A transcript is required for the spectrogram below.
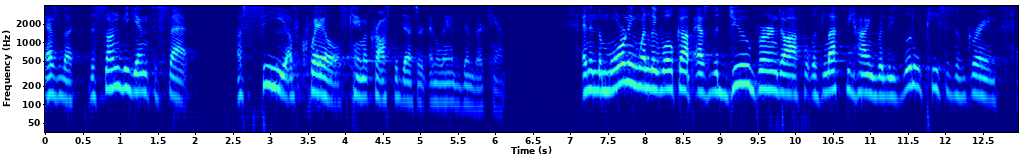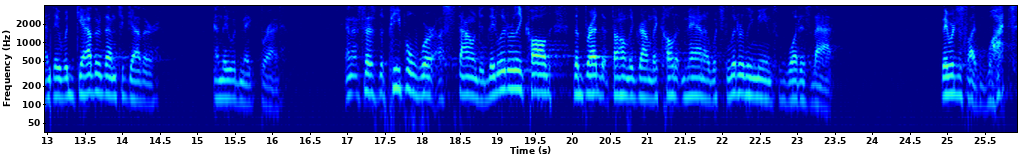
as the, the sun began to set, a sea of quails came across the desert and landed in their camp. And in the morning, when they woke up, as the dew burned off, what was left behind were these little pieces of grain, and they would gather them together and they would make bread. And it says the people were astounded. They literally called the bread that fell on the ground, they called it manna, which literally means, What is that? They were just like, What?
